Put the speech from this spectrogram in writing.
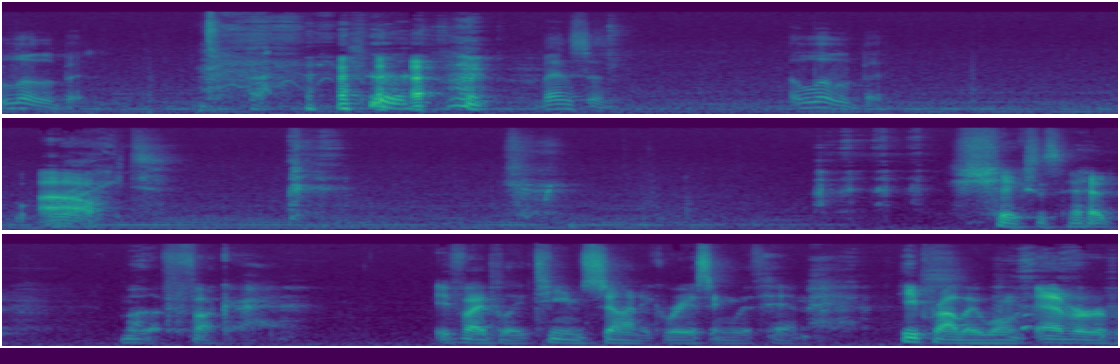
A little bit. Benson, a little bit. Wow. Right. Shakes his head. Motherfucker. If I play Team Sonic Racing with him, he probably won't ever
